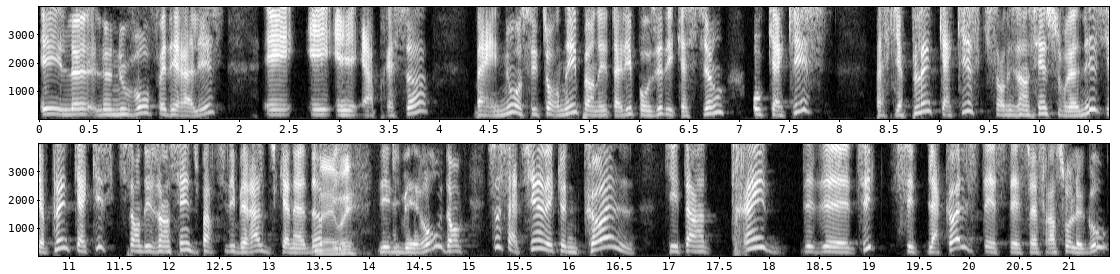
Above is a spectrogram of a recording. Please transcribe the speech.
et le, le nouveau fédéraliste. Et, et, et, après ça, ben nous, on s'est tourné puis on est allé poser des questions aux caquistes. Parce qu'il y a plein de caquistes qui sont des anciens souverainistes, il y a plein de caquistes qui sont des anciens du Parti libéral du Canada, ben des libéraux. Donc ça, ça tient avec une colle qui est en train sais, la colle, c'était François Legault.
